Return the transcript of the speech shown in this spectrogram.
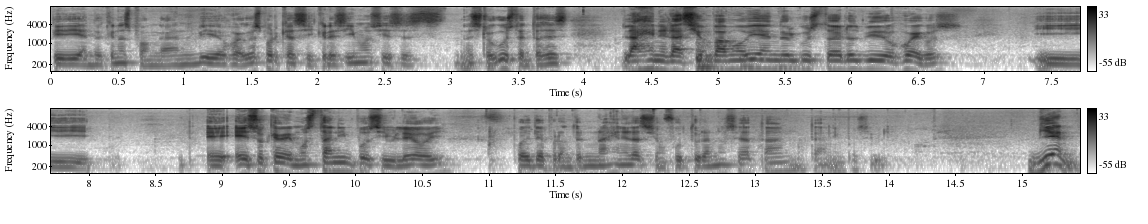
pidiendo que nos pongan videojuegos porque así crecimos y ese es nuestro gusto. Entonces la generación va moviendo el gusto de los videojuegos y eh, eso que vemos tan imposible hoy, pues de pronto en una generación futura no sea tan, tan imposible. Bien,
